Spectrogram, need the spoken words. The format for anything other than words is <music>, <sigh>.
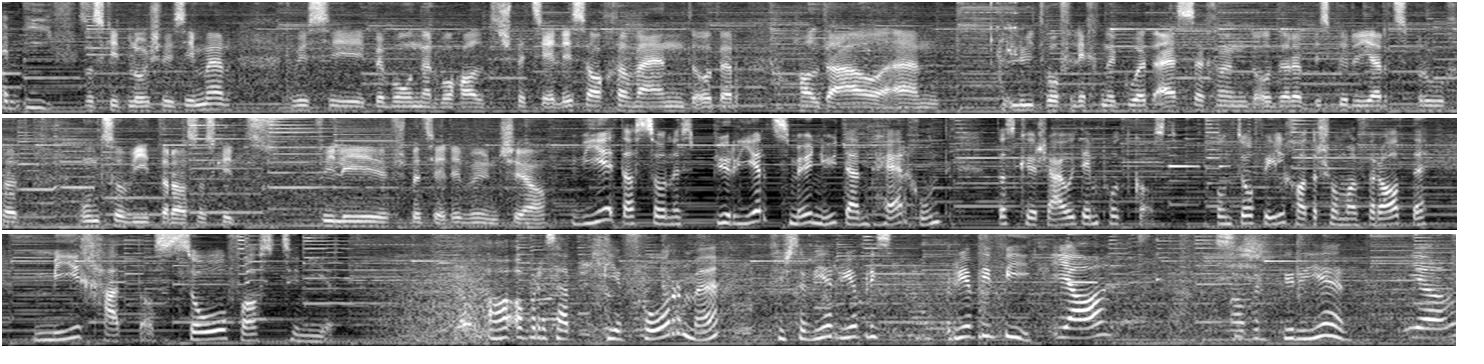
dem Yves. Also es gibt logischerweise immer gewisse Bewohner, die halt spezielle Sachen wollen oder halt auch ähm, Leute, die vielleicht nicht gut essen können oder etwas Berührtes brauchen und so weiter. Also es gibt viele spezielle Wünsche, ja. Wie das so ein püriertes Menü dann herkommt, das hörst du auch in diesem Podcast. Und so viel kann er schon mal verraten. Mich hat das so fasziniert. Ah, aber es hat die Formen, es ist so wie Rüebli, Rüebli Ja. Aber püriert. Ja.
